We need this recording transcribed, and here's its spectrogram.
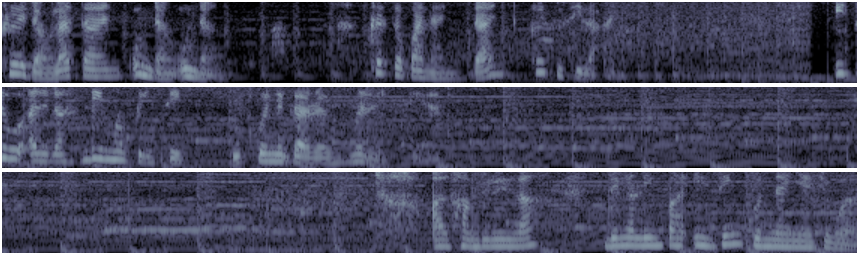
Kedaulatan Undang-Undang Kesopanan dan Kesusilaan Itu adalah lima prinsip rukun negara Malaysia. Alhamdulillah, dengan limpah izin kurnianya jua,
